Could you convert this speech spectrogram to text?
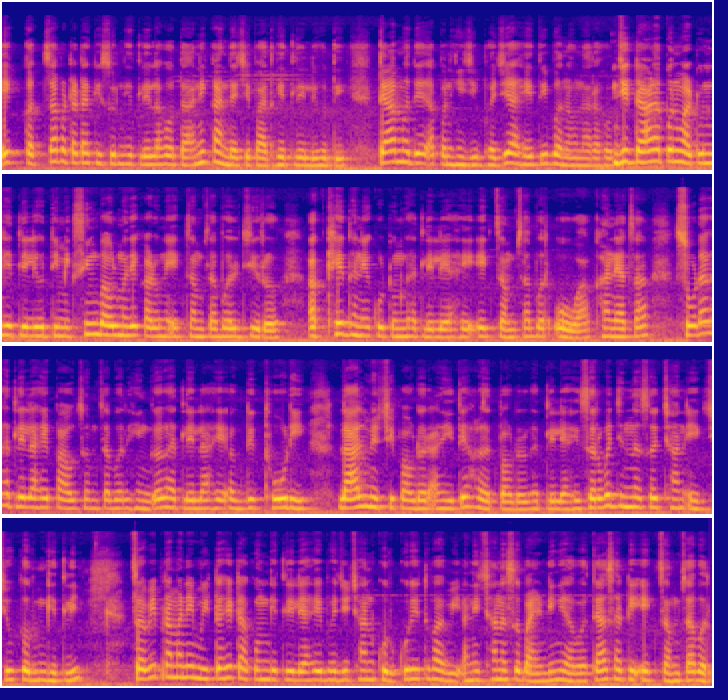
एक कच्चा बटाटा किसून घेतलेला होता आणि कांद्याची पात घेतलेली होती. त्यामध्ये आपण ही जी भजी आहे ती बनवणार आहोत. जी डाळ आपण वाटून घेतलेली होती मिक्सिंग बाउलमध्ये काढून एक चमचाभर जिरं अख्खे धने कुटून घातलेले आहे एक चमचाभर ओवा खाण्याचा सोडा घातलेला आहे पाव चमचाभर हिंग घातलेला आहे अगदी थोडी लाल मिरची पावडर आणि इथे हळद पावडर घातलेली आहे. सर्व जिन्नसं छान एकजीव करून घेतली. चवीप्रमाणे मीठही टाकून घेतलेली आहे. भजी छान कुरकुरीत व्हावी आणि छान असं बाइंडिंग यावं. त्यासाठी एक चमचाभर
